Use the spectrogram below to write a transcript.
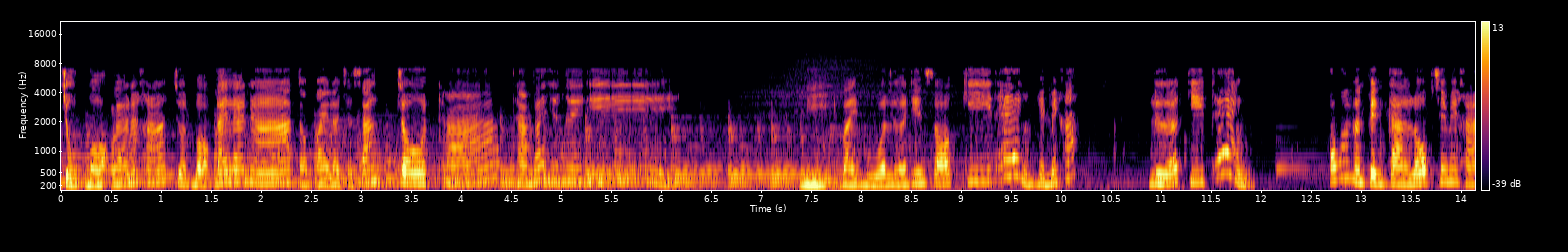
โจทย์บอกแล้วนะคะ โจทย์บอกได้แล้วนะ ต่อไปเราจะสร้างโจทย์ถามถามว่ายังไงดี นี่ใบบัวเหลือดินสอกี่แท่งเห็นไหมคะ เหลือกี่แท่ง เพราะว่ามันเป็นการลบใช่ไหมคะ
